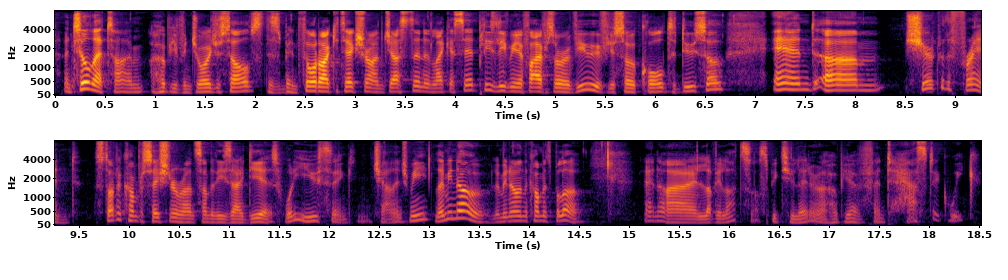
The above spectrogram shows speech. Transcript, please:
Until that time, I hope you've enjoyed yourselves. This has been Thought Architecture. I'm Justin. And like I said, please leave me a five star review if you're so called to do so. And um, share it with a friend. Start a conversation around some of these ideas. What do you think? Challenge me? Let me know. Let me know in the comments below. And I love you lots. I'll speak to you later. I hope you have a fantastic week.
